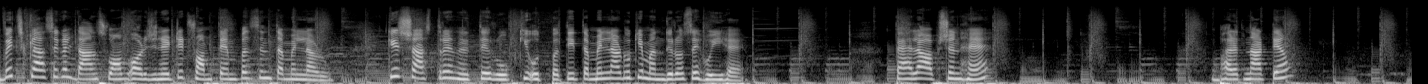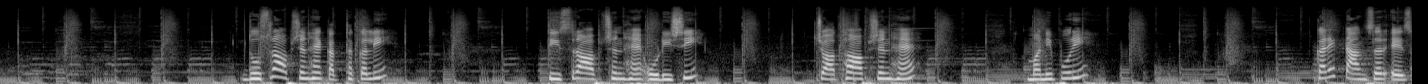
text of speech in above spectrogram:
which classical dance form originated from temples in Tamil Nadu किस शास्त्रीय नृत्य रूप की उत्पत्ति तमिलनाडु के मंदिरों से हुई है पहला ऑप्शन है भरतनाट्यम दूसरा ऑप्शन है कथकली तीसरा ऑप्शन है उड़ीसी चौथा ऑप्शन है Manipuri correct answer is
